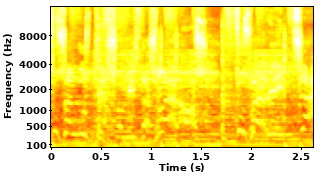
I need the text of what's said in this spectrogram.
Tus angustias son mis desvelos, tus berrinches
